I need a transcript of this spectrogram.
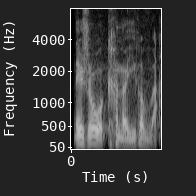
那时候我看到一个碗。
